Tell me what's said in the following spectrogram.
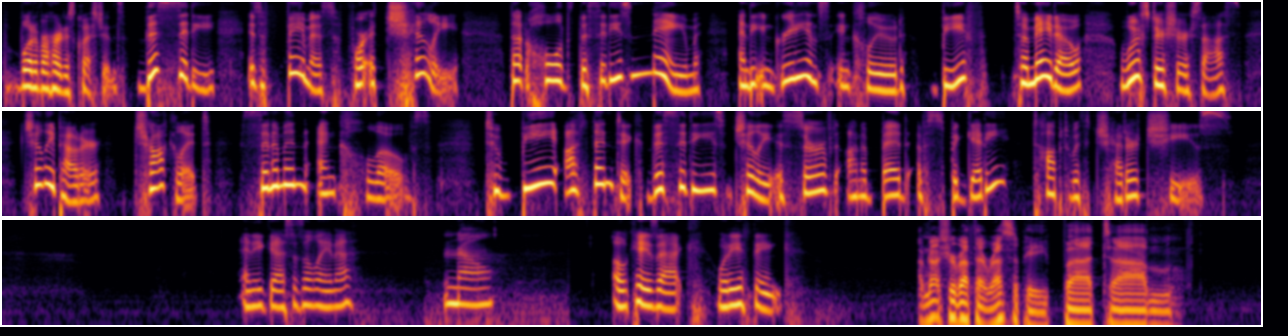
one of our hardest questions. This city is famous for a chili that holds the city's name, and the ingredients include beef, tomato, Worcestershire sauce, chili powder, chocolate, cinnamon, and cloves. To be authentic, this city's chili is served on a bed of spaghetti topped with cheddar cheese. Any guesses, Elena? No. Okay, Zac, what do you think? I'm not sure about that recipe, but um,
